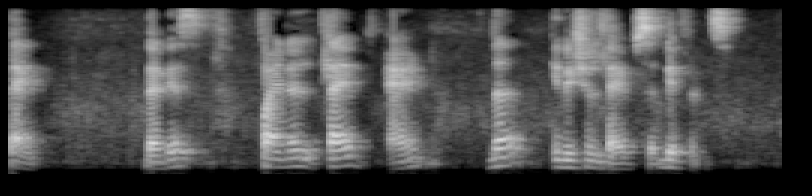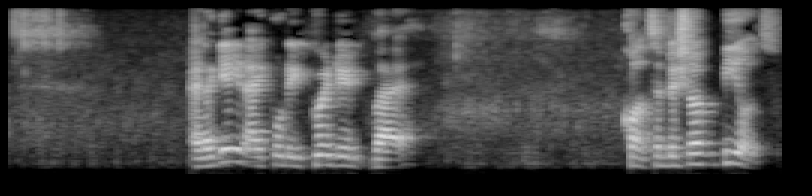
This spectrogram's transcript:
time. That is final time and the initial time's difference. And again I could equate it by concentration of B also.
